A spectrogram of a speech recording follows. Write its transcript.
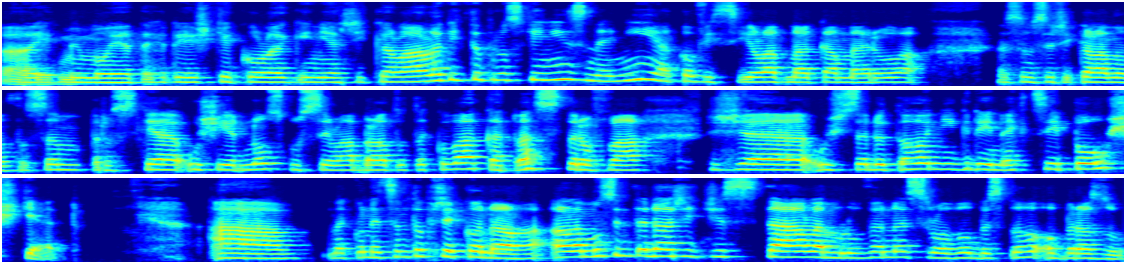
e, jak mi moje tehdy ještě kolegyně říkala, ale teď to prostě nic není, jako vysílat na kameru a já jsem si říkala, no to jsem prostě už jednou zkusila, byla to taková katastrofa, že už se do toho nikdy nechci pouštět. A nakonec jsem to překonala, ale musím teda říct, že stále mluvené slovo bez toho obrazu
